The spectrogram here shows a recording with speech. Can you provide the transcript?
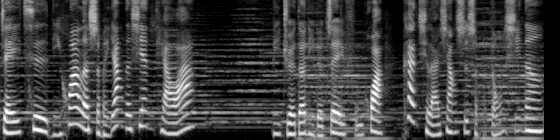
这一次你画了什么样的线条啊？你觉得你的这一幅画看起来像是什么东西呢？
